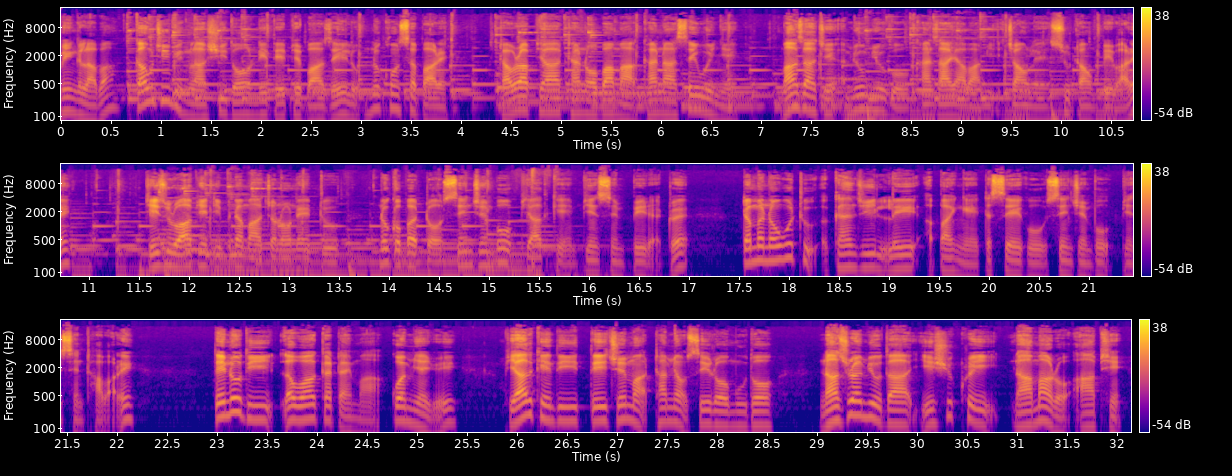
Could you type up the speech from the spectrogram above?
မင်္ဂလာပါကောင်းကြီးမင်္ဂလာရှိသောနေ့တည်ဖြစ်ပါစေလို့နှုတ်ခွန်းဆက်ပါတယ်ဒါဝရဖျားထံတော်ဘာမှာခန္ဓာစိတ်ဝိညာဉ်မဆာခြင်းအမျိုးမျိုးကိုခံစားရပါမည်အကြောင်းလဲဆုတောင်းပေးပါတယ်ဂျေဇုတော်အပြင်ဒီမနက်မှာကျွန်တော်နဲ့အတူနှုတ်ကပတ်တော်ဆင်ခြင်ဖို့ဘုရားသခင်ပြင်ဆင်ပေးတဲ့အတွက်တမန်တော်ဝတ္ထုအခန်းကြီး၄အပိုင်ငယ်30ကိုဆင်ခြင်ဖို့ပြင်ဆင်ထားပါတယ်သင်တို့သည်လဝါကတ်တိုင်မှာကွက်မြက်၍ဘုရားသခင်သည်တေခြင်းမှထမြောက်စေတော်မူသော နာဇရက်မြို့သားယေရှုခရစ်နာမတော်အားဖြင့်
